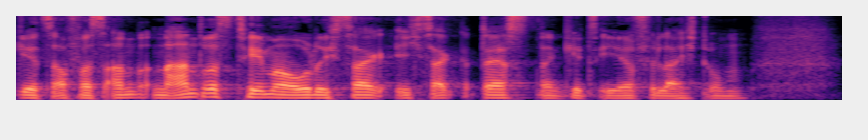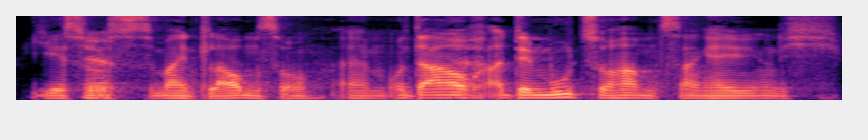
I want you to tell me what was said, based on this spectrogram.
geht's auf was an, ein anderes Thema, oder ich sag, ich sag das, dann geht's eher vielleicht um Jesus, ja. mein Glauben so. Ähm, und da auch ja. den Mut zu haben, zu sagen, hey, und ich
